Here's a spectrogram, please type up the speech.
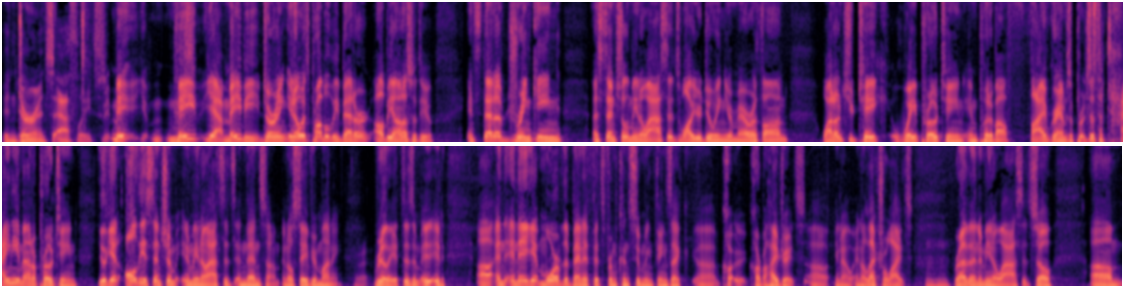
endurance athletes. May, may, yeah, maybe during, you know, it's probably better. I'll be honest with you. Instead of drinking essential amino acids while you're doing your marathon, why don't you take whey protein and put about five grams of, pro- just a tiny amount of protein? You'll get all the essential amino acids and then some, and it'll save your money. Really, it doesn't. It, it uh, and and they get more of the benefits from consuming things like uh, car- carbohydrates, uh, you know, and electrolytes rather than amino acids. So, um,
